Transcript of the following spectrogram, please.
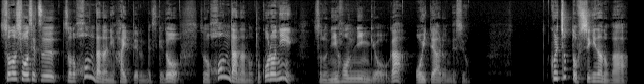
その小説その本棚に入ってるんですけどその本棚のところにその日本人形が置いてあるんですよ。これちょっと不思議なのが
